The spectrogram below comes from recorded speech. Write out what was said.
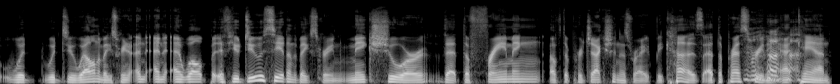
would would do well on the big screen. And, and and well, but if you do see it on the big screen, make sure that the framing of the projection is right because at the press screening at Cannes,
